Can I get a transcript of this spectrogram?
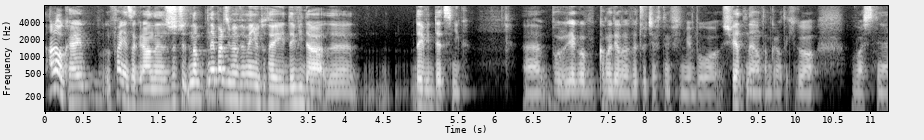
ale okej, fajnie zagrane. Rzeczy, no, najbardziej bym wymienił tutaj Davida, e, David Decnik. E, jego komediowe wyczucie w tym filmie było świetne. On tam grał takiego właśnie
